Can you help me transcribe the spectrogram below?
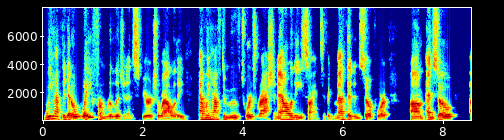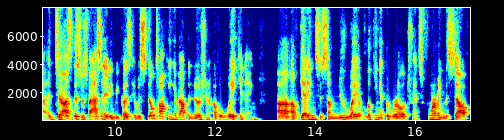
we have to get away from religion and spirituality, and we have to move towards rationality, scientific method, and so forth. Um, and so, uh, to us, this was fascinating because it was still talking about the notion of awakening, uh, of getting to some new way of looking at the world, transforming the self.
